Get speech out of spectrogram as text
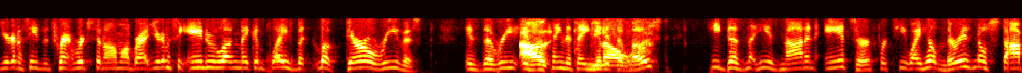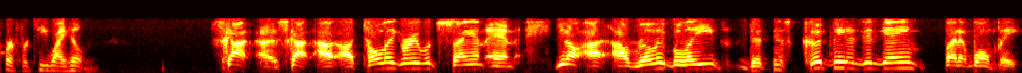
you're gonna see the Trent Richardson, Ahmad Brad. You're gonna see Andrew Luck making plays. But look, Darrelle Revis is the re- is I'll- the thing that they needed know- the most. He does not. He is not an answer for T.Y. Hilton. There is no stopper for T.Y. Hilton. Scott, uh, Scott, I, I totally agree with you saying, and you know, I, I really believe that this could be a good game, but it won't be.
